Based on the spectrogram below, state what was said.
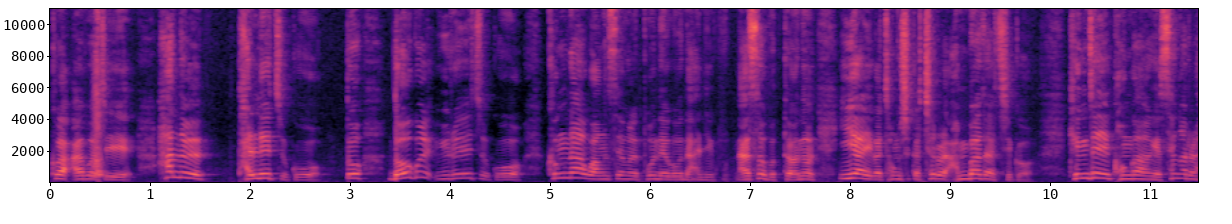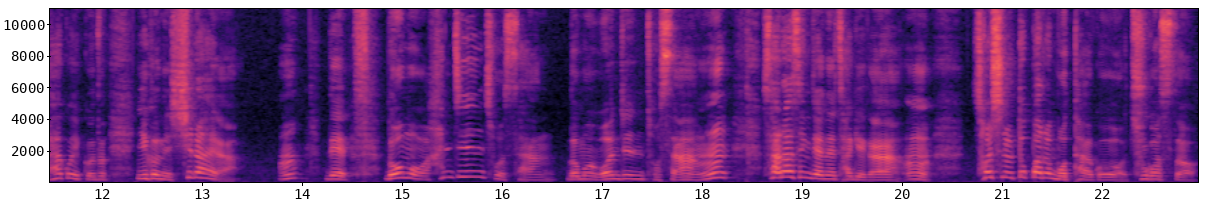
그 아버지 하늘 달래주고 또 넋을 위로해주고 극락왕생을 보내고 나니, 나서부터는 이 아이가 정신과 치료를 안 받아지고 굉장히 건강하게 생활을 하고 있거든. 이거는 실화야. 어? 너무 한진 조상, 너무 원진 조상, 응? 살아생전에 자기가 어, 서실을 똑바로 못하고 죽었어.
